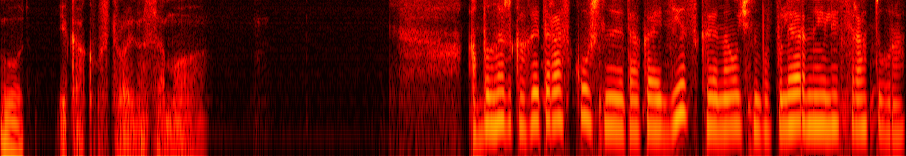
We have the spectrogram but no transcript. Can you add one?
Вот. И как устроено само а была же какая-то роскошная такая детская научно-популярная литература.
